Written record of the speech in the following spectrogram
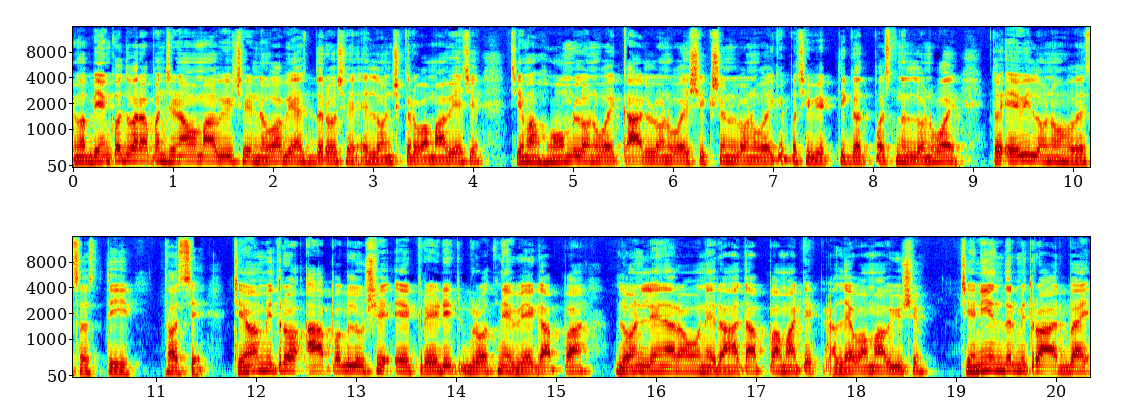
એમાં બેંકો દ્વારા પણ જણાવવામાં આવ્યું છે, નવા વ્યાજ દરો છે એ લોન્ચ કરવામાં આવ્યા છે. જેમાં હોમ લોન હોય, કાર લોન હોય, શિક્ષણ લોન હોય કે પછી વ્યક્તિગત પર્સનલ લોન હોય, તો એવી લોનો હવે સસ્તી થશે. જેમાં મિત્રો આ પગલું છે એ ક્રેડિટ ગ્રોથને વેગ આપવા, લોન લેનારાઓને રાહત આપવા માટે લેવામાં આવ્યું છે. જેની અંદર મિત્રો આરબીઆઈ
